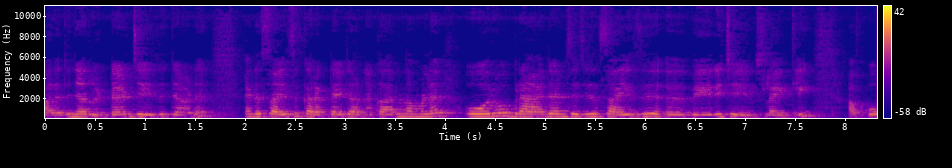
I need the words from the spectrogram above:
പലതും ഞാൻ റിട്ടേൺ ചെയ്തിട്ടാണ് എന്റെ സൈസ് കറക്റ്റായിട്ട് പറഞ്ഞത് കാരണം നമ്മൾ ഓരോ ബ്രാൻഡ് അനുസരിച്ച് സൈസ് വേരി ചെയ്യും സ്ലൈറ്റ്ലി അപ്പോ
